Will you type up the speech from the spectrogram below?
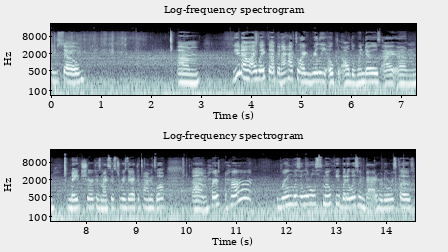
And so, um, you know, I wake up and I have to like really open all the windows. I um made sure because my sister was there at the time as well. Um, her her room was a little smoky, but it wasn't bad. Her door was closed.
